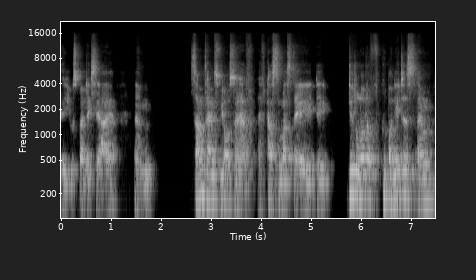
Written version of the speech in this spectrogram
They use Vertex AI. Um, sometimes we also have, have customers, they, they did a lot of Kubernetes um,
